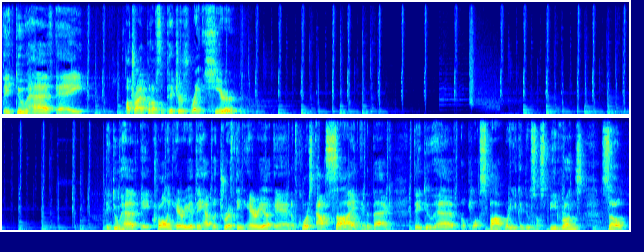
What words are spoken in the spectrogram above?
They do have a, I'll try to put up some pictures right here. They do have a crawling area, they have a drifting area, and of course outside in the back, they do have a spot where you can do some speed runs. So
